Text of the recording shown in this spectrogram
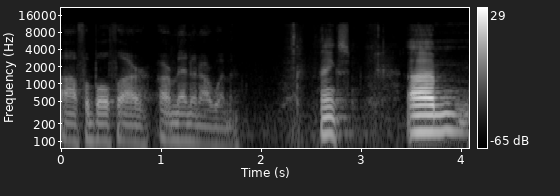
uh, for both our, our men and our women. Thanks. Um,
